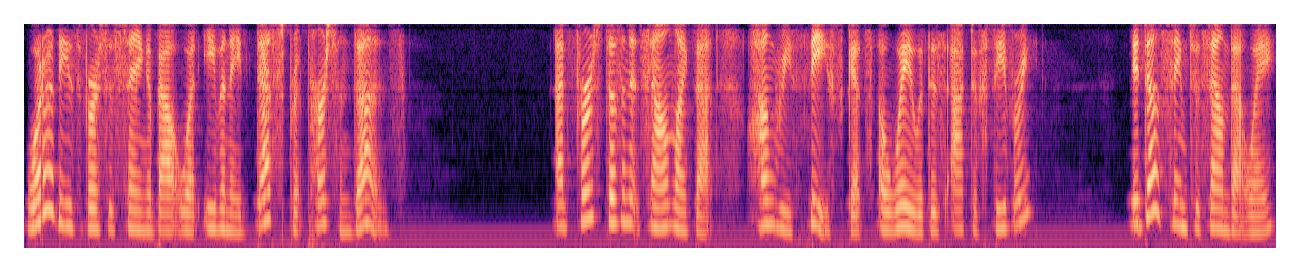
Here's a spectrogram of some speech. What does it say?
what are these verses saying about what even a desperate person does? At first, doesn't it sound like that hungry thief gets away with this act of thievery? It does seem to sound that way,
